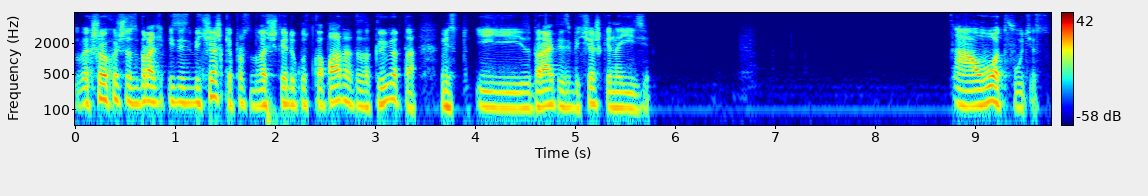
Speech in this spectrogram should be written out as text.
Якщо ви хочете збирати якісь із бічешки, просто 24 кустка платите за клюверта і збирайте з бічешки на ізі. А, от футіс.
